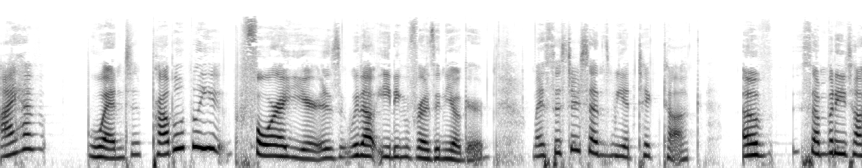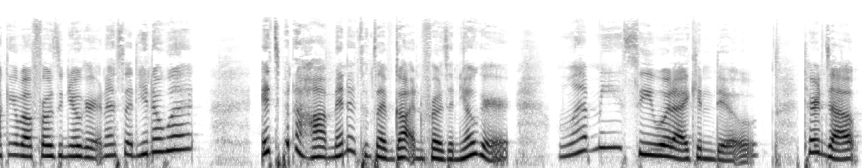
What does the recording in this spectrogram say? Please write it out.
I have went probably 4 years without eating frozen yogurt. My sister sends me a TikTok of somebody talking about frozen yogurt and I said, "You know what? it's been a hot minute since I've gotten frozen yogurt. Let me see what I can do. Turns out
